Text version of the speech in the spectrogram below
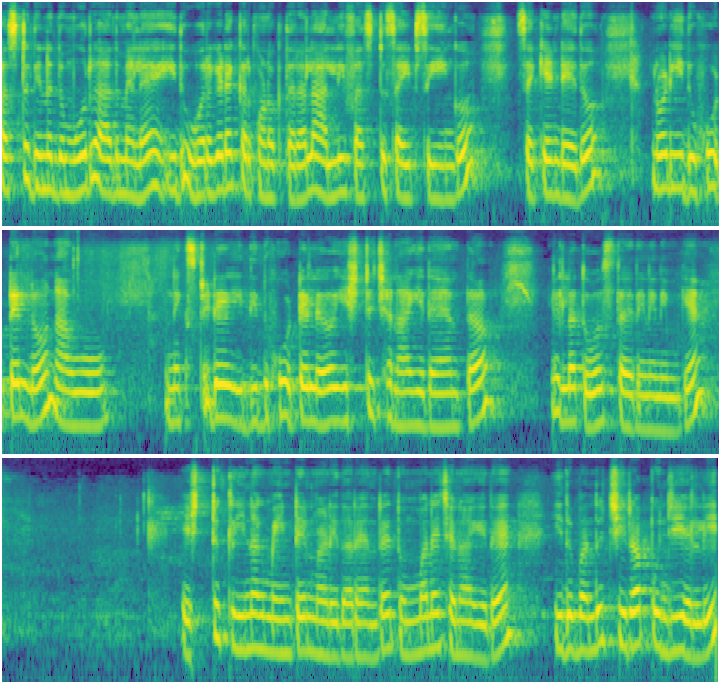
ಫಸ್ಟ್ ದಿನದ್ದು ಮೂರು ಆದಮೇಲೆ ಇದು ಹೊರಗಡೆ ಕರ್ಕೊಂಡು ಹೋಗ್ತಾರಲ್ಲ, ಅಲ್ಲಿ ಫಸ್ಟ್ ಸೈಟ್ ಸೀಯಿಂಗು ಸೆಕೆಂಡ್ ಡೇದು ನೋಡಿ ಇದು ಹೋಟೆಲ್ಲು ನಾವು ನೆಕ್ಸ್ಟ್ ಡೇ ಇದ್ದಿದ್ದು ಹೋಟೆಲ್ ಎಷ್ಟು ಚೆನ್ನಾಗಿದೆ ಅಂತ ಎಲ್ಲ ತೋರಿಸ್ತಾ ಇದ್ದೀನಿ ನಿಮಗೆ. ಎಷ್ಟು ಕ್ಲೀನಾಗಿ ಮೇಂಟೈನ್ ಮಾಡಿದ್ದಾರೆ ಅಂದರೆ ತುಂಬಾ ಚೆನ್ನಾಗಿದೆ. ಇದು ಬಂದು ಚಿರಾಪುಂಜಿಯಲ್ಲಿ.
